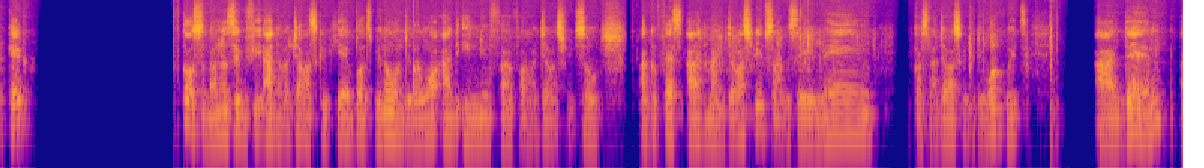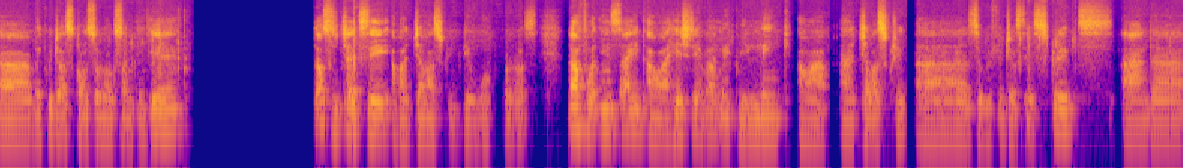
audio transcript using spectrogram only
Okay. Of course, I'm not say we add our JavaScript here, but we don't want to I want to add a new file for our JavaScript. So I go first add my JavaScript. So I will say name because my JavaScript we work with. And then uh, make we just console log something here just to check say our javascript they work for us. Now for inside our html make we link our uh, javascript uh, so if we just say scripts and uh,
